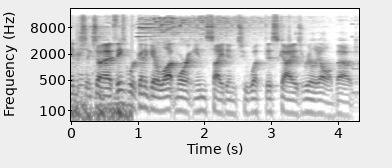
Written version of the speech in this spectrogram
interesting. So I think we're going to get a lot more insight into what this guy is really all about.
